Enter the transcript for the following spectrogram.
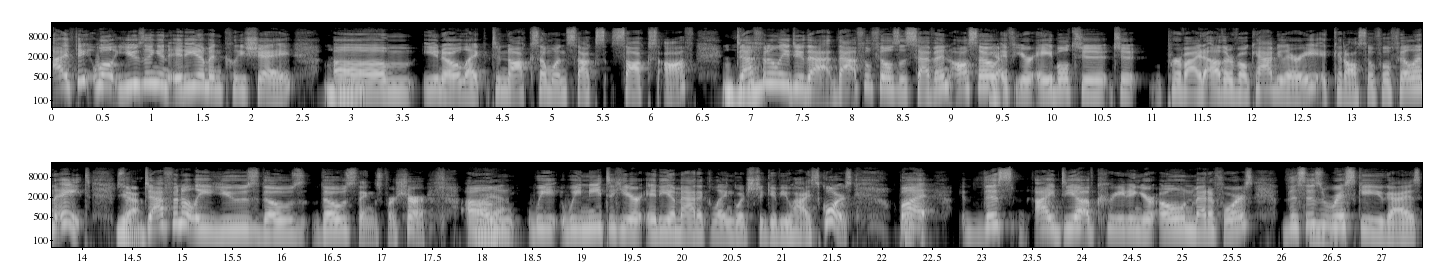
I think, well, using an idiom and cliche, Mhm. um, you know, like to knock someone's socks, socks off, Mhm. definitely do that. That fulfills a seven. Also, Yeah. if you're able to, to provide other vocabulary, it could also fulfill an eight. So Yeah. definitely use those, those things for sure. Oh, Um, yeah. we, we need to hear idiomatic language to give you high scores, but this idea of creating your own metaphors, this is Mm. risky, you guys.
